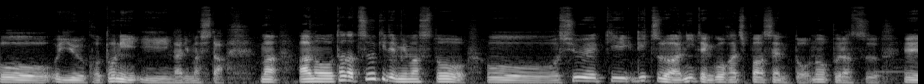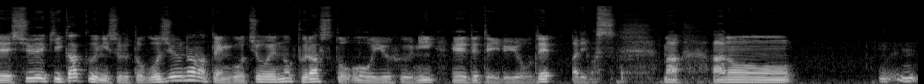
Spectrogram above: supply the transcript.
いうことになりました。まあ、あのただ通期で見ますと収益率は2.58%のプラス、えー、収益額にすると57.5兆円のプラスというふうに、えー、出ているようであります。まああのー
